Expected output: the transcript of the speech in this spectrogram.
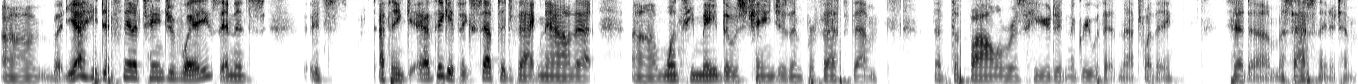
um, but yeah, he definitely had a change of ways, and it's it's. I think I think it's accepted fact now that uh, once he made those changes and professed them, that the followers here didn't agree with it, and that's why they had um, assassinated him.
